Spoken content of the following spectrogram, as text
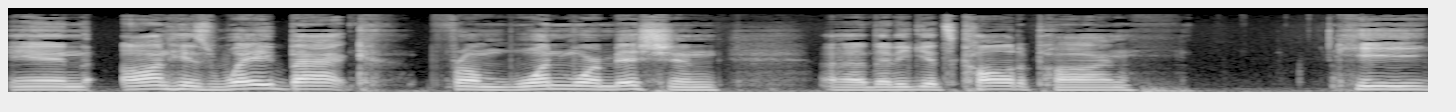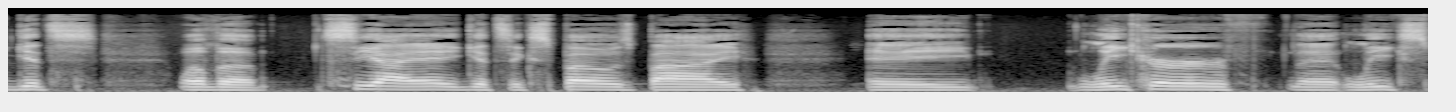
And on his way back from one more mission uh, that he gets called upon, he gets, well, the CIA gets exposed by a leaker that leaks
